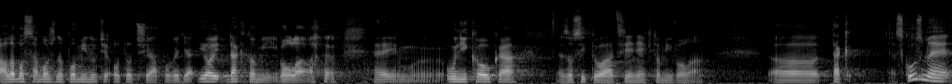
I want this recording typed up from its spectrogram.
alebo sa možno po minúte otočia a povedia, joj, takto mi volá, hej, unikovka zo situácie, niekto mi volá. Uh, tak skúsme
